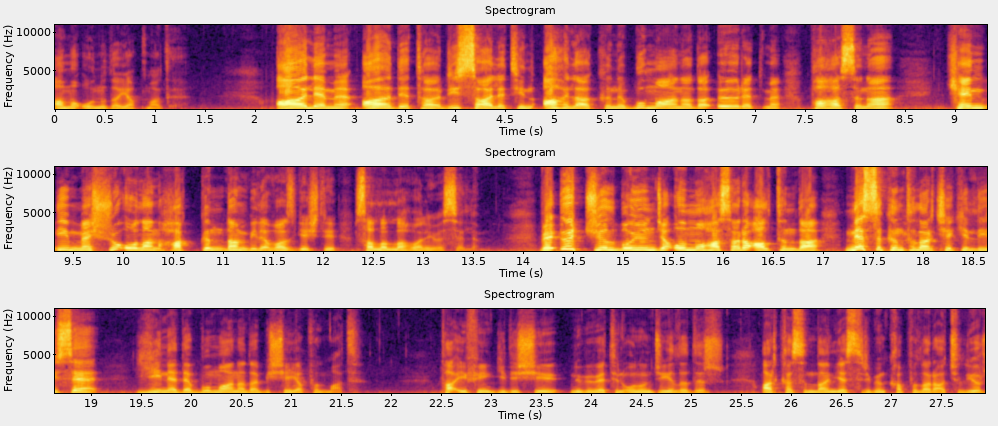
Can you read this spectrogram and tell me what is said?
Ama onu da yapmadı. Aleme adeta risaletin ahlakını bu manada öğretme pahasına kendi meşru olan hakkından bile vazgeçti sallallahu aleyhi ve sellem ve 3 yıl boyunca o muhasara altında ne sıkıntılar çekildiyse yine de bu manada bir şey yapılmadı. Taif'in gidişi nübüvvetin 10. yılıdır. Arkasından Yesrib'in kapıları açılıyor.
